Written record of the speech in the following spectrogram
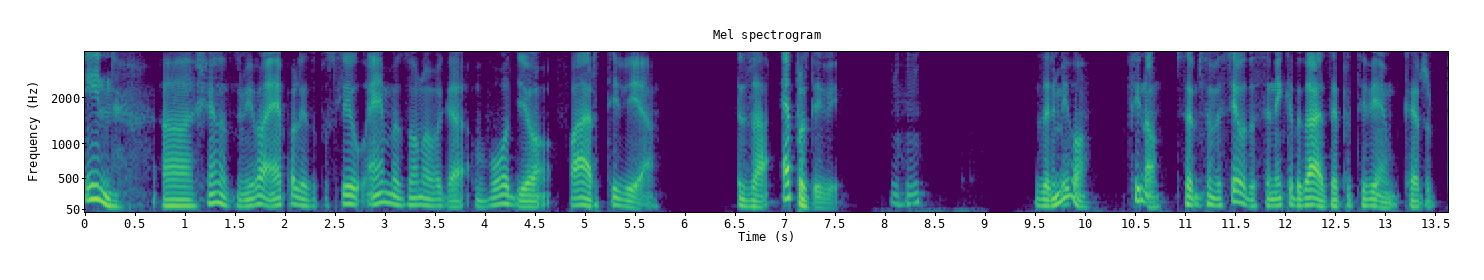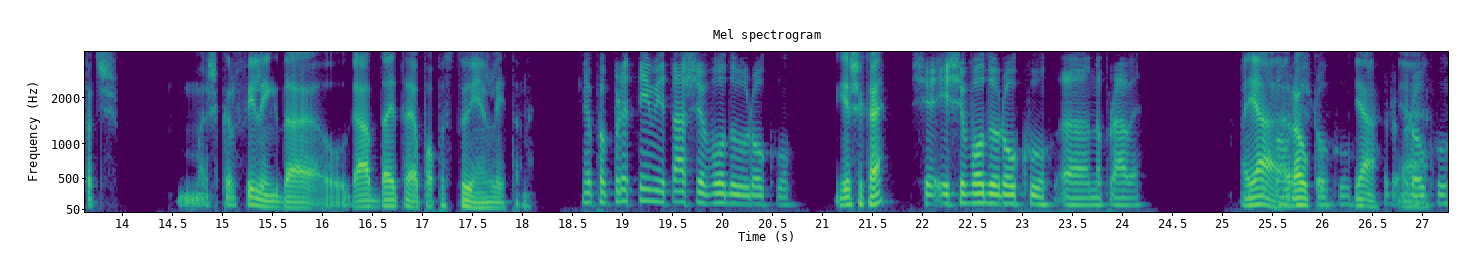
In uh, še ena zanimiva, Apple je zaposlil Amazonovega vodjo Fire TV-ja za Apple TV. uh -huh. Zanimivo, fino. Sem, sem vesel, da se nekaj dogaja z Apple TV-jem, ker pač imaš kar feeling, da ga updatejo, pa pa stoji en leto. Ne. ja, pa predtem je ta še vodil v roku, Je še kaj? Še, je še vodil roku uh, naprave. A ja, Roku. Roku? Ja, R- ja, ja. Roku.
